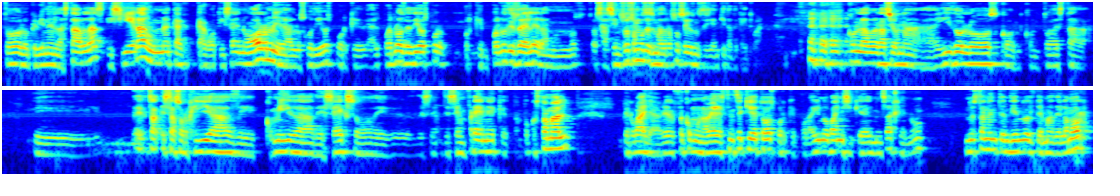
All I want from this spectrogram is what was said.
todo lo que viene en las tablas, y si era una cagotiza enorme a los judíos, porque al pueblo de Dios, por, porque el pueblo de Israel eran unos, o sea, si nosotros somos desmadrosos, ellos nos decían, quítate que con la adoración a, ídolos, con, con, toda esta, eh, estas orgías de comida, de sexo, de, de desenfrene, que tampoco está mal, pero vaya, fue como una, a ver, esténse quietos, porque por ahí no va ni siquiera el mensaje, ¿no? No están entendiendo el tema del amor.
